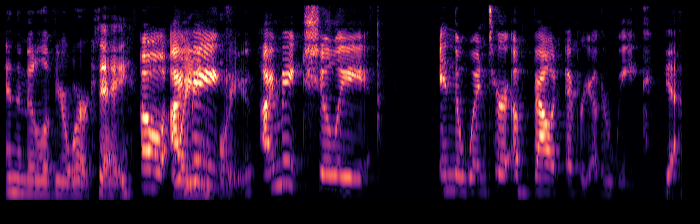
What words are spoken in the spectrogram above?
in the middle of your workday oh, I waiting make for you? I make chili in the winter about every other week. Yeah,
